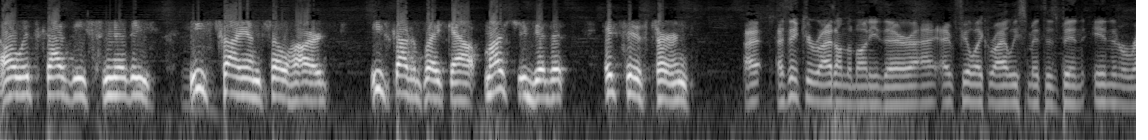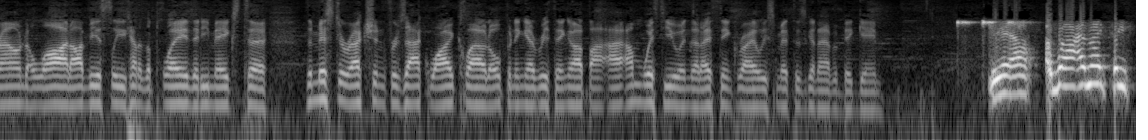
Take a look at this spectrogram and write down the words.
Oh, it's got to be Smitty. He's trying so hard. He's got to break out. Marshy did it. It's his turn. I, I think you're right on the money there. I, I feel like Reilly Smith has been in and around a lot. Obviously, kind of the play that he makes to the misdirection for Zach Whitecloud opening everything up. I, I'm with you in that I think Reilly Smith is going to have a big game. Yeah. Well, and I think,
